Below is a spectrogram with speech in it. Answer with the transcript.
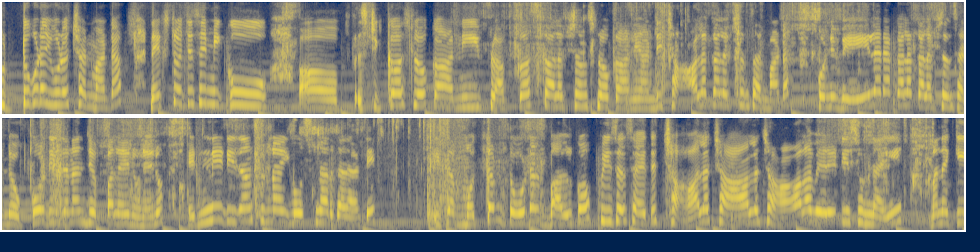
చుట్టూ కూడా చూడొచ్చు అనమాట నెక్స్ట్ వచ్చేసి మీకు స్టిక్కర్స్లో కానీ ఫ్లక్కర్స్ కలెక్షన్స్లో కానీ అండి చాలా కలెక్షన్స్ అన్నమాట. కొన్ని వేల రకాల కలెక్షన్స్ అండి. ఒక్కో డిజైన్ అని చెప్పలేను నేను. ఎన్ని డిజైన్స్ ఉన్నాయి చూస్తున్నారు కదండి. ఇట్లా మొత్తం టోటల్ బల్క్ ఆఫ్ పీసెస్ అయితే చాలా చాలా చాలా వెరైటీస్ ఉన్నాయి. మనకి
